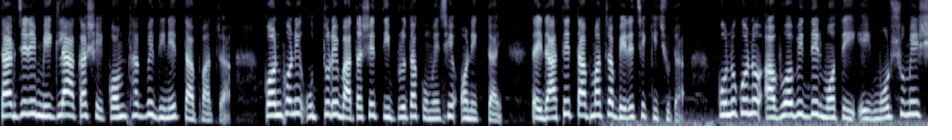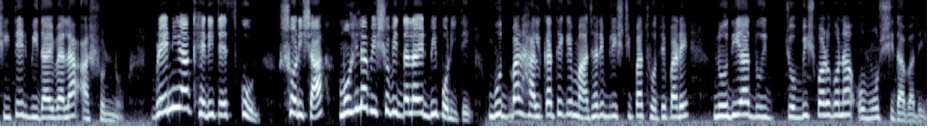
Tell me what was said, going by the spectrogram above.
তার জেরে মেঘলা আকাশে কম থাকবে দিনের তাপমাত্রা। কনকনে উত্তরে বাতাসের তীব্রতা কমেছে অনেকটাই, তাই রাতের তাপমাত্রা বেড়েছে কিছুটা। কোনো কোনো আবহাওয়াবিদদের মতে, এই মরশুমের শীতের বিদায়বেলা আসন্ন। ব্রেনিয়াক হেরিটেজ স্কুল, সরিষা, মহিলা বিশ্ববিদ্যালয়ের বিপরীতে। বুধবার হালকা থেকে মাঝারি বৃষ্টিপাত হতে পারে নদিয়া, দুই, চব্বিশ পরগনা ও মুর্শিদাবাদে।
